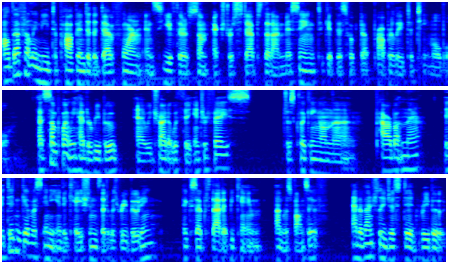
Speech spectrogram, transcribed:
I'll definitely need to pop into the dev form and see if there's some extra steps that I'm missing to get this hooked up properly to T-Mobile. At some point we had to reboot and we tried it with the interface, just clicking on the power button there. It didn't give us any indications that it was rebooting, except that it became unresponsive and eventually just did reboot.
